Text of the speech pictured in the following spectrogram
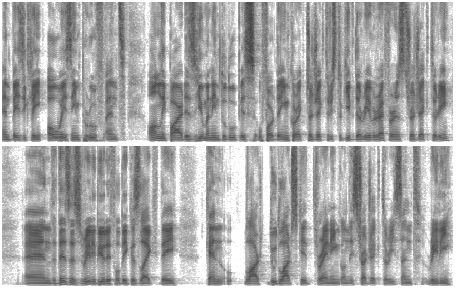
and basically always improve. And only part is human in the loop is for the incorrect trajectories to give the re reference trajectory. And this is really beautiful because like they can large, do large-scale training on these trajectories and really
